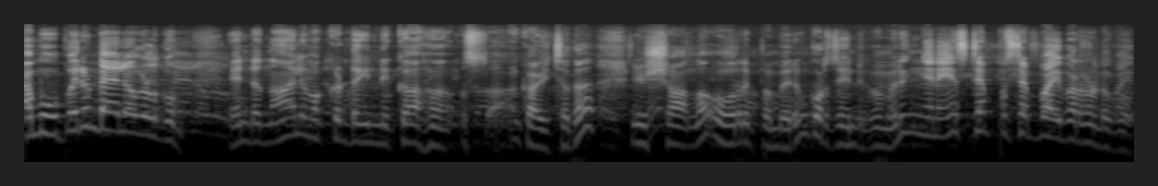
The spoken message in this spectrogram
ആ മൂപ്പരും ഡയലോഗുകൾക്കും. എന്റെ നാല് മക്കളുടെ ഈ നിക്കാഹ് കഴിച്ചത് ഇൻഷാല്ല ഓറിപ്പം വരും കുറച്ച് കഴിഞ്ഞിപ്പം വരും. ഇങ്ങനെ സ്റ്റെപ്പ് സ്റ്റെപ്പായി പറഞ്ഞു പോകും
